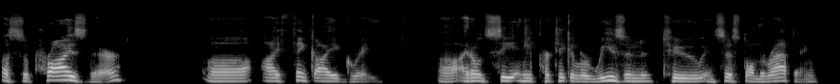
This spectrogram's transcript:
a surprise there, uh, I think I agree. Uh, I don't see any particular reason to insist on the wrapping.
